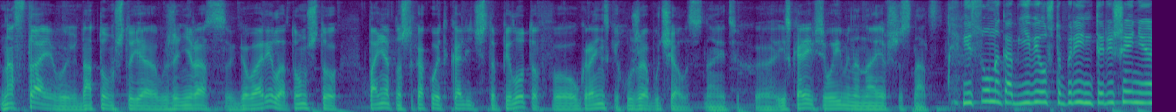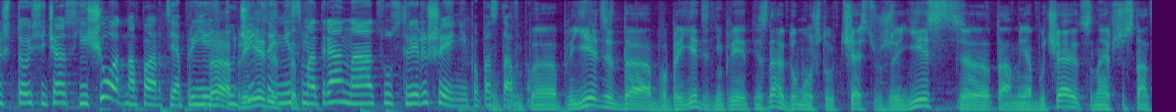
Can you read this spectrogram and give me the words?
настаиваю на том, что я уже не раз говорил, о том, что понятно, что какое-то количество пилотов э, украинских уже обучалось на этих. Э, и, скорее всего, именно на F-16. И Сунок объявил, что принято решение, что сейчас еще одна партия приедет да, учиться, приедет, несмотря на отсутствие решений по поставкам. Э, приедет, да, приедет, не приедет, не знаю. Думаю, что часть уже есть, там и обучаются на F-16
